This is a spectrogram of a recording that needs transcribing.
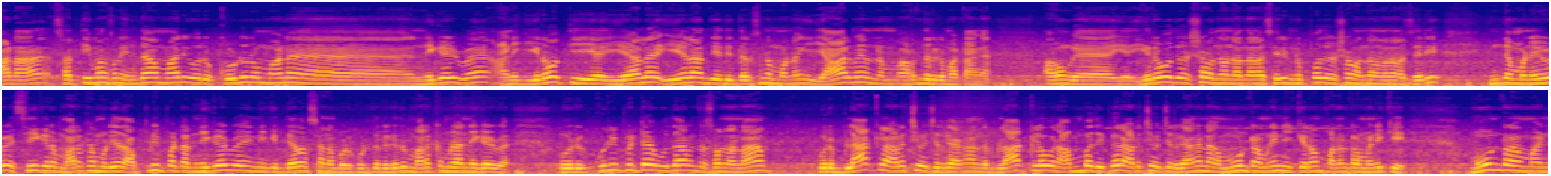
ஆனால் சத்தியமாக சொல்ல இந்த மாதிரி ஒரு கொடூரமான நிகழ்வை அன்றைக்கி இருபத்தி ஏழு ஏழாம் தேதி தரிசனம் பண்ணவங்க யாருமே மறந்துருக்க மாட்டாங்க. அவங்க இருபது வருஷம் வந்தவங்க இருந்தாலும் சரி முப்பது வருஷம் வந்தவங்க இருந்தாலும் சரி இந்த நிகழ்வை சீக்கிரம் மறக்க முடியாது அப்படிப்பட்ட நிகழ்வை இன்றைக்கி தேவஸ்தானம் போர்டு கொடுத்துருக்குது. மறக்க முடியாத நிகழ்வு. ஒரு குறிப்பிட்ட உதாரணத்தை சொன்னேன்னா ஒரு பிளாக்ல அடைச்சி வச்சுருக்காங்க. அந்த பிளாக்ல ஒரு ஐம்பது பேர் அடைச்சி வச்சுருக்காங்க. நாங்கள் மூன்றரை மணி நிற்கிறோம் பன்னெண்டரை மணிக்கு. மூன்றரை மணி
